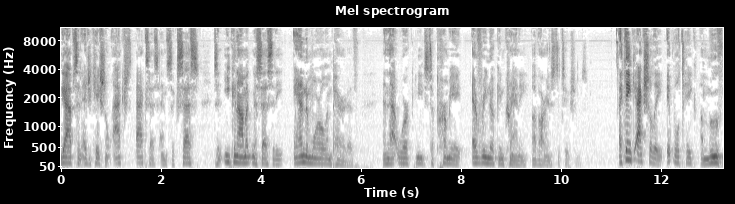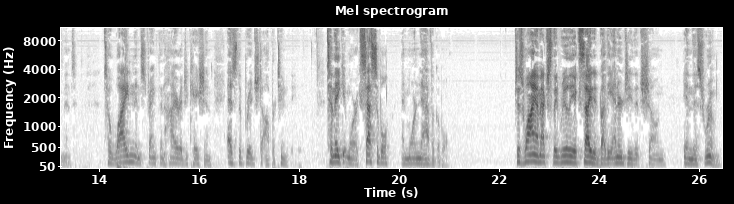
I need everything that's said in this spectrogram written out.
gaps in educational access and success, is an economic necessity and a moral imperative, and that work needs to permeate every nook and cranny of our institutions. I think actually it will take a movement to widen and strengthen higher education as the bridge to opportunity, to make it more accessible and more navigable. Which is why I'm actually really excited by the energy that's shown in this room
